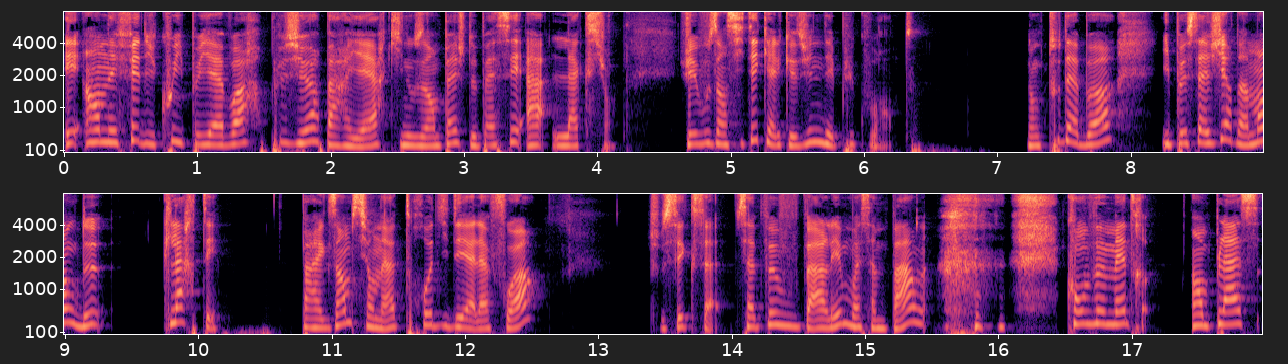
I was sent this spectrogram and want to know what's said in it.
Et en effet, du coup, il peut y avoir plusieurs barrières qui nous empêchent de passer à l'action. Je vais vous en citer quelques-unes des plus courantes. Donc tout d'abord, il peut s'agir d'un manque de clarté. Par exemple, si on a trop d'idées à la fois, je sais que ça, peut vous parler, moi ça me parle, qu'on veut mettre en place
